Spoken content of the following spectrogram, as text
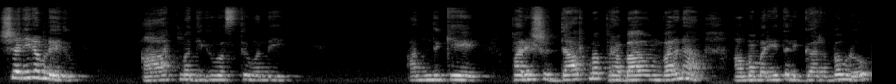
శరీరం లేదు ఆత్మ దిగి వస్తూ ఉంది. అందుకే పరిశుద్ధాత్మ ప్రభావం వలన అమ్మ మరియ తల్లి గర్భంలో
